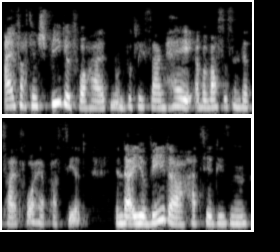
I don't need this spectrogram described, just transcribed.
Einfach den Spiegel vorhalten und wirklich sagen, hey, aber was ist in der Zeit vorher passiert? Denn der Ayurveda hat hier diesen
